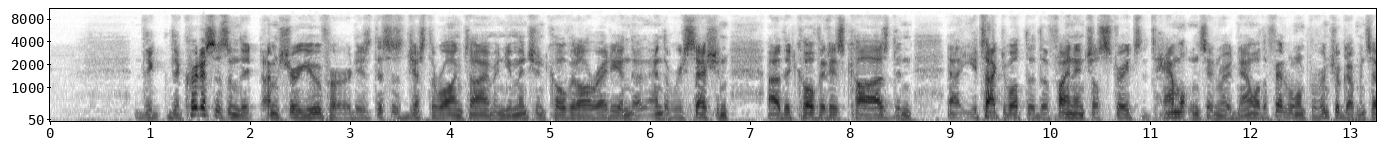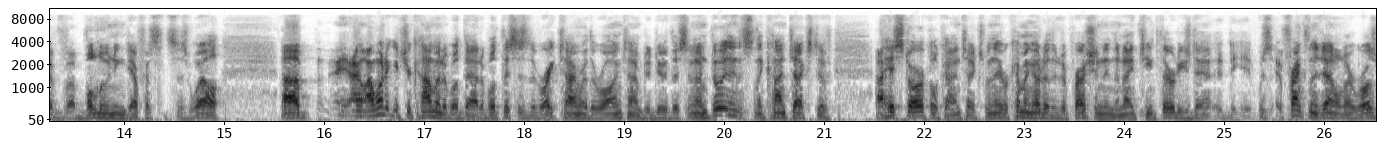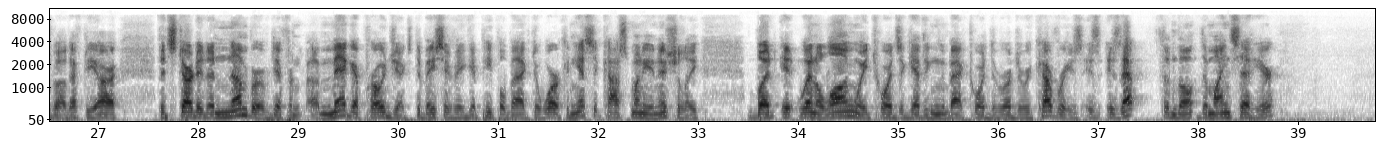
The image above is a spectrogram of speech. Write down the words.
the the criticism that I'm sure you've heard is this is just the wrong time. And you mentioned COVID already, and the and the recession uh, that COVID has caused, and uh, you talked about the, the financial straits that Hamilton's in right now. Well, the federal and provincial governments have uh, ballooning deficits as well. Uh, I, I, want to get your comment about that, about this is the right time or the wrong time to do this. And I'm doing this in the context of a historical context. When they were coming out of the Depression in the 1930s, it was Franklin Delano Roosevelt, FDR, that started a number of different uh, mega projects to basically get people back to work. And yes, it cost money initially, but it went a long way towards getting them back toward the road to recovery. Is, is that the, the mindset here?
